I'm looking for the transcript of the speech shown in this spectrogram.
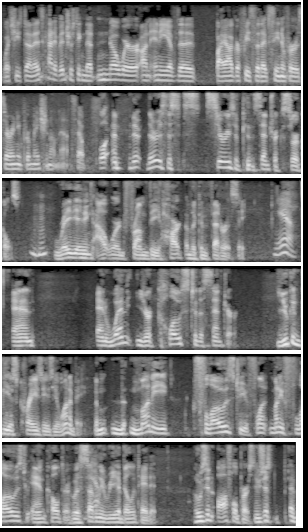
what she's done. It's kind of interesting that nowhere on any of the biographies that I've seen of her. Is there any information on that? So well, and there there is this s- series of concentric circles mm-hmm. radiating outward from the heart of the Confederacy. Yeah, and and when you're close to the center, you can be as crazy as you want to be. The, the money flows to you. Fl- money flows to Ann Coulter, who is suddenly yeah. rehabilitated, who's an awful person, who's just a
